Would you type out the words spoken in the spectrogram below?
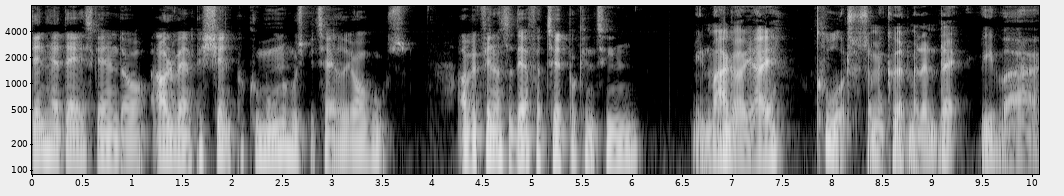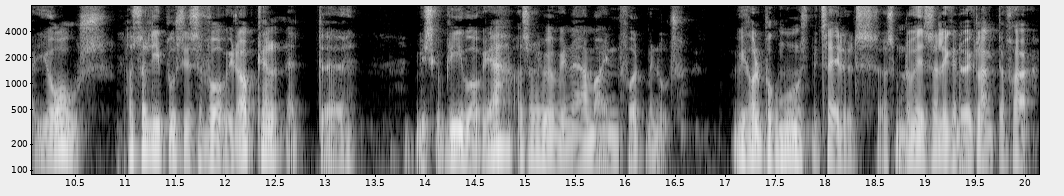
Den her dag skal han dog aflevere en patient på kommunehospitalet i Aarhus, og befinder sig derfor tæt på kantinen. Min makker og jeg, Kurt, som jeg kørte med den dag, vi var i Aarhus. Og så lige pludselig så får vi et opkald, at øh, vi skal blive, hvor vi er, og så hører vi nærmere inden for et minut. Vi holdt på kommunehospitalet, og som du ved, så ligger det jo ikke langt derfra.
